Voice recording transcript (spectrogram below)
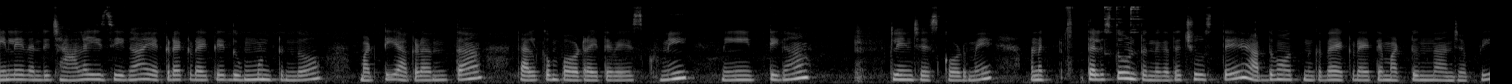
ఏం లేదండి చాలా ఈజీగా ఎక్కడెక్కడైతే దుమ్ము ఉంటుందో మట్టి అక్కడంతా టల్కం పౌడర్ అయితే వేసుకుని నీట్గా క్లీన్ చేసుకోవడమే. మనకు తెలుస్తూ ఉంటుంది కదా చూస్తే అర్థమవుతుంది కదా ఎక్కడైతే మట్టి ఉందా అని చెప్పి.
